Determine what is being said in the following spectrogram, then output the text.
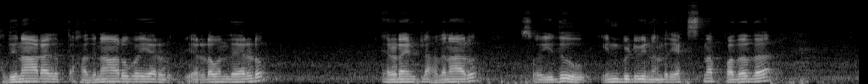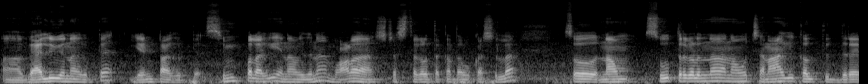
ಹದಿನಾರು ಆಗುತ್ತೆ. ಹದಿನಾರು ಬೈ ಎರಡು. ಎರಡು ಒಂದು ಎರಡು. ಎರಡು ಎಂಟ್ಲೆ ಹದಿನಾರು. ಸೊ ಇದು ಇನ್ ಬಿಟ್ವೀನ್ ಅಂದರೆ ಎಕ್ಸ್ನ ಪದದ ವ್ಯಾಲ್ಯೂ ಏನಾಗುತ್ತೆ? ಎಂಟಾಗುತ್ತೆ ಸಿಂಪಲಾಗಿ ನಾವು ಇದನ್ನು ಭಾಳ ಸ್ಟ್ರೆಸ್ ತಗೊಳ್ತಕ್ಕಂಥ ಅವಕಾಶ ಇಲ್ಲ. ಸೊ ನಾವು ಸೂತ್ರಗಳನ್ನು ನಾವು ಚೆನ್ನಾಗಿ ಕಲ್ತಿದ್ದರೆ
